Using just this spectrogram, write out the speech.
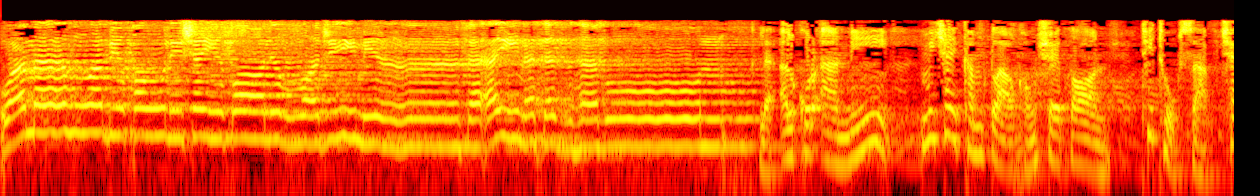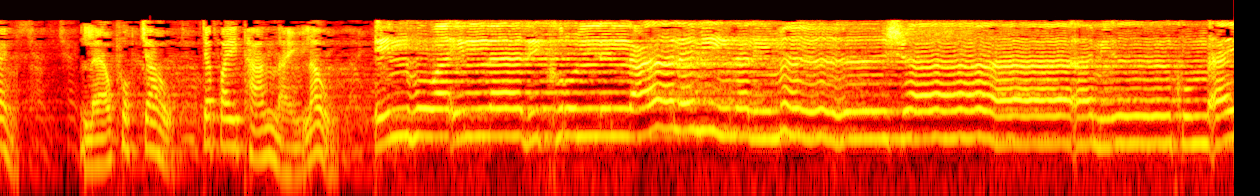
وما هو بقول شيطان رجيم فأين تذهبون และอัลกุรอานนี้ไม่ใช่คำกล่าวของชัยตอนที่ถูกสาปแช่ง แล้วพวกเจ้าจะไปทางไหนเล่า إن هو إلا ذكر للعالمين لمن شاء منكم أن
